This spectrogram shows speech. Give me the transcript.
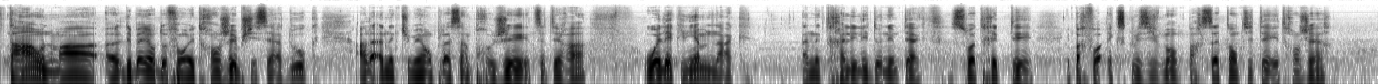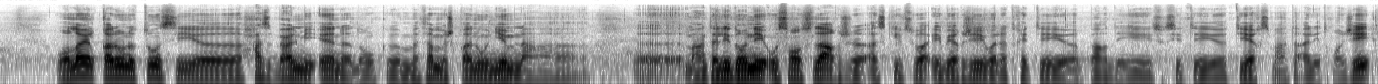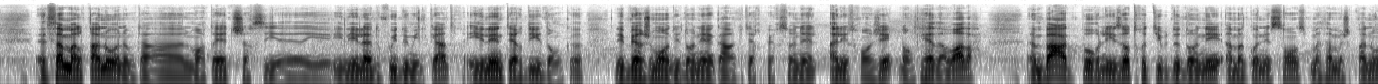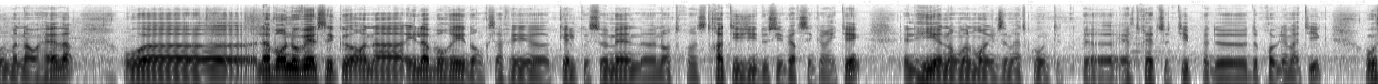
تعاون مع des bailleurs de fonds étrangers باش يساعدوك على انك tu mets en place un projet etc ولكن يمنعك انك تخلي les données نتاعك soient traitées et parfois exclusivement par cette entité étrangère والله القانون التونسي حسب علمي انا دونك ما ثمش قانون يمنع Euh, bah, les données au sens large, à ce qu'elles soient hébergées ou voilà, traitées euh, par des sociétés euh, tierces bah, à l'étranger. Femme al Qanoun, il est là depuis 2004 et il interdit donc l'hébergement des données à caractère personnel à l'étranger. Donc, bah, pour les autres types de données, à ma connaissance, Qanoun, euh, la bonne nouvelle, c'est qu'on a élaboré, donc ça fait euh, quelques semaines, euh, notre stratégie de cybersécurité. Elle normalement, elle traite ce type de, de problématique. Donc,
